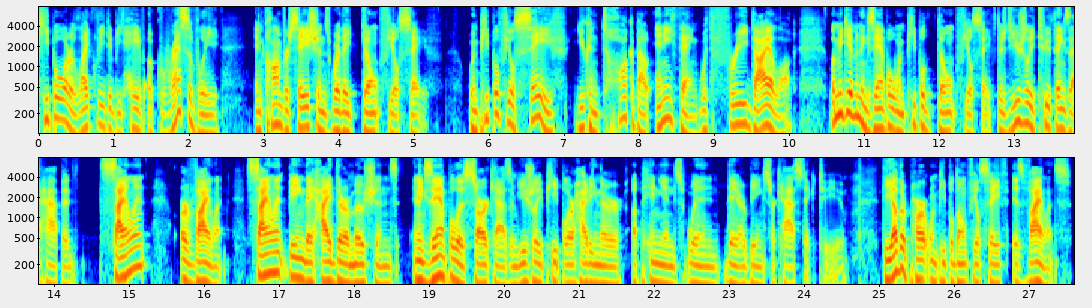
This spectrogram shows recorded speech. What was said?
People are likely to behave aggressively in conversations where they don't feel safe. When people feel safe, you can talk about anything with free dialogue. Let me give an example when people don't feel safe. There's usually two things that happen silent or violent. Silent being they hide their emotions. An example is sarcasm. Usually people are hiding their opinions when they are being sarcastic to you. The other part when people don't feel safe is violence.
